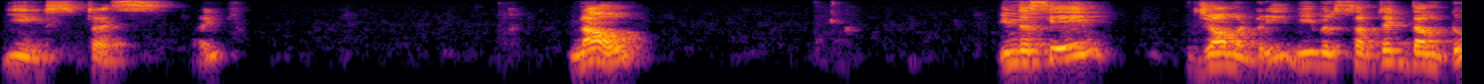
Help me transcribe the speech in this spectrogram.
yield stress right now in the same geometry we will subject them to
